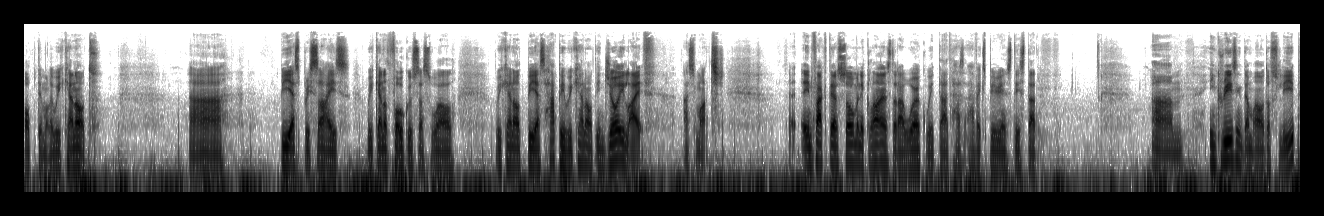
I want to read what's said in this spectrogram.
optimally. We cannot uh, be as precise. We cannot focus as well. We cannot be as happy. We cannot enjoy life as much. Uh, in fact, there are so many clients that I work with that has, have experienced this that um, increasing the amount of sleep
